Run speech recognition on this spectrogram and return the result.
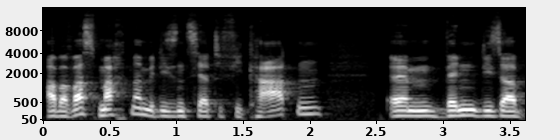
Aber was macht man mit diesen Zertifikaten, ähm, wenn, dieser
